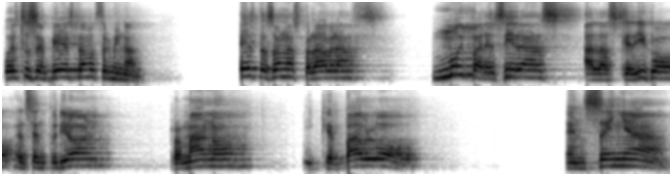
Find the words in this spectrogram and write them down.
Puestos en pie, estamos terminando. Estas son las palabras muy parecidas a las que dijo el centurión romano y que Pablo enseña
